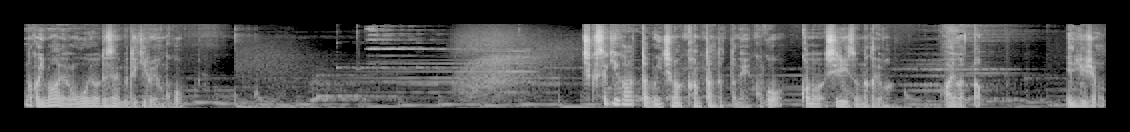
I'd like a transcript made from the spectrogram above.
なんか今までの応用で全部できるやん、ここ。蓄積があった分一番簡単だったね、ここ。このシリーズの中では。あ、よかった。イリュージョン。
